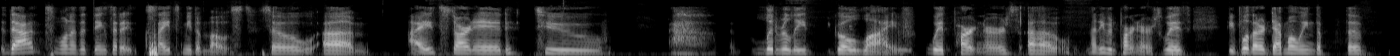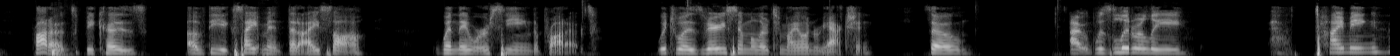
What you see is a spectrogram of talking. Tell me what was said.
that's one of the things that excites me the most. So um, I started to literally go live with partners, uh, not even partners, with people that are demoing the, the product because of the excitement that I saw when they were seeing the product, which was very similar to my own reaction. So I was literally timing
